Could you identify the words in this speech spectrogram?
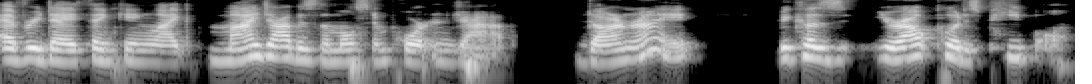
every day thinking like, my job is the most important job. Darn right. Because your output is people.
